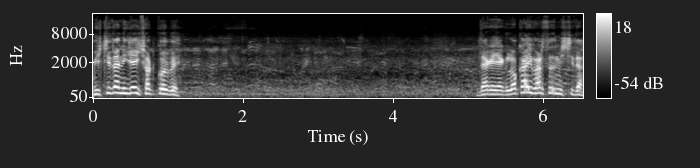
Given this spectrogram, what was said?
মিষ্টিদা নিজেই শট করবে। দেখা যাক লোকাই ভার্সেস মিষ্টিদা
